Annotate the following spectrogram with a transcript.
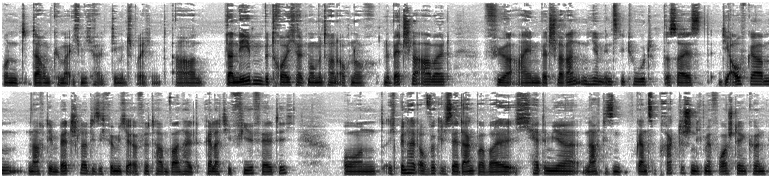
Und darum kümmere ich mich halt dementsprechend. Äh, daneben betreue ich halt momentan auch noch eine Bachelorarbeit für einen Bacheloranden hier im Institut. Das heißt, die Aufgaben nach dem Bachelor, die sich für mich eröffnet haben, waren halt relativ vielfältig. Und ich bin halt auch wirklich sehr dankbar, weil ich hätte mir nach diesem ganzen Praktischen nicht mehr vorstellen können,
